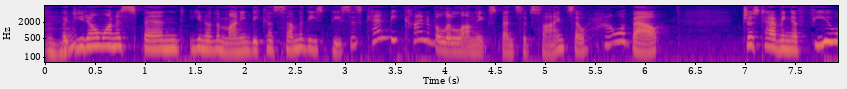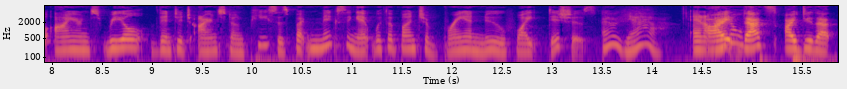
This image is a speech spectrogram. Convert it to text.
but mm-hmm. you don't want to spend, you know, the money because some of these pieces can be kind of a little on the expensive side. So how about just having a few irons, real vintage ironstone pieces, but mixing it with a bunch of brand new white dishes. Oh yeah, And I, I don't. that's I do that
